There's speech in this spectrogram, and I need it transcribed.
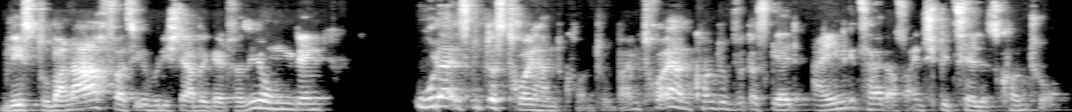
Lest drüber nach, was ihr über die Sterbegeldversicherung denkt. Oder es gibt das Treuhandkonto. Beim Treuhandkonto wird das Geld eingezahlt auf ein spezielles Konto.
